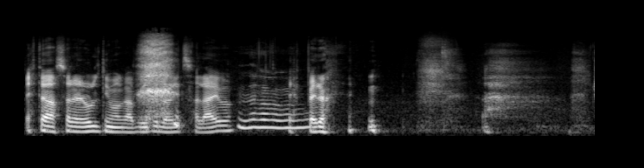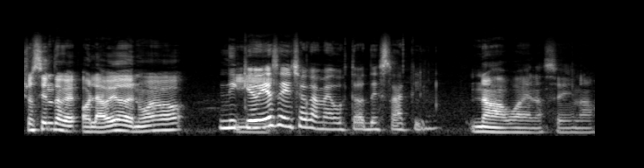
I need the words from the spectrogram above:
Este va a ser el último capítulo de It's Alive. No. Espero que... Yo siento que o la veo de nuevo. Ni Y- que hubiese dicho que me gustó The Suckling. No, bueno, sí, no.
